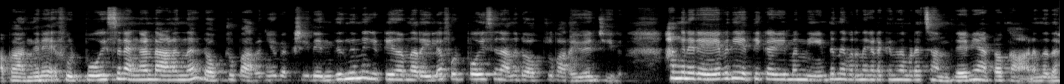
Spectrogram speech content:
അപ്പൊ അങ്ങനെ ഫുഡ് പോയിസൺ എങ്ങാണ്ടാണെന്ന് ഡോക്ടർ പറഞ്ഞു. പക്ഷെ ഇത് എന്തിൽ നിന്ന് കിട്ടിയതെന്ന് അറിയില്ല. ഫുഡ് പോയിസൺ ആണെന്ന് ഡോക്ടർ പറയുകയും ചെയ്തു. അങ്ങനെ രേവതി എത്തിക്കഴിയുമ്പോൾ നീണ്ടു നിവർന്ന് കിടക്കുന്ന നമ്മുടെ ചന്ദ്രനെ ആട്ടോ കാണുന്നത്.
